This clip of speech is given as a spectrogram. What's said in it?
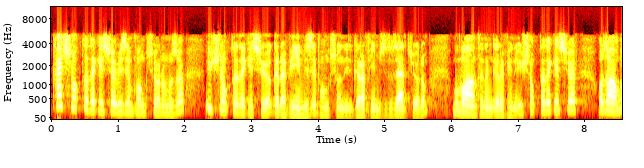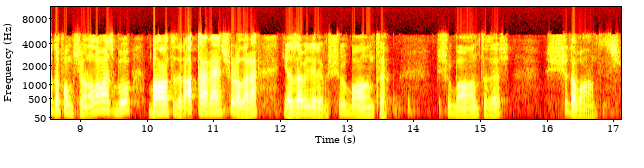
kaç noktada kesiyor bizim fonksiyonumuzu? 3 noktada kesiyor grafiğimizi, fonksiyon değil grafiğimizi düzeltiyorum. Bu bağıntının grafiğini 3 noktada kesiyor. O zaman bu da fonksiyon olamaz. Bu bağıntıdır. Hatta ben şuralara yazabilirim. Şu bağıntı. Şu bağıntıdır. Şu da bağıntıdır.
